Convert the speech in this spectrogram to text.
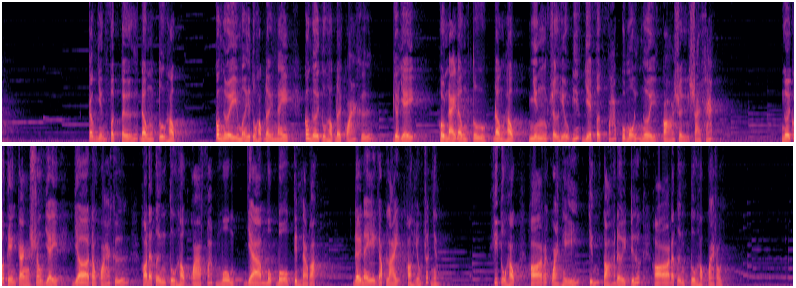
trong những Phật tử đồng tu học Có người mới tu học đời này Có người tu học đời quá khứ Do vậy hôm nay đồng tu, đồng học Nhưng sự hiểu biết về Phật Pháp của mỗi người có sự sai khác Người có thiện căn sâu dày do trong quá khứ họ đã từng tu học qua pháp môn và một bộ kinh nào đó. Đời này gặp lại họ hiểu rất nhanh. Khi tu học, họ rất quan hỷ, chứng tỏ đời trước họ đã từng tu học qua rồi.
